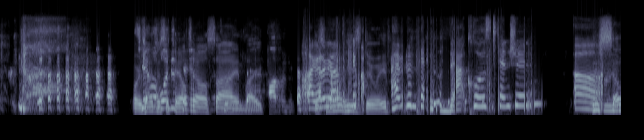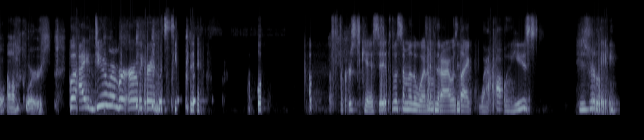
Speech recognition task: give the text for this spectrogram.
or is Scale that just a one ten. telltale sign? Like, I gotta be know what honest. he's doing? I haven't been paying that close attention. Um, They're so awkward. But I do remember earlier in the season, first kisses with some of the women that I was like, wow, he's he's really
